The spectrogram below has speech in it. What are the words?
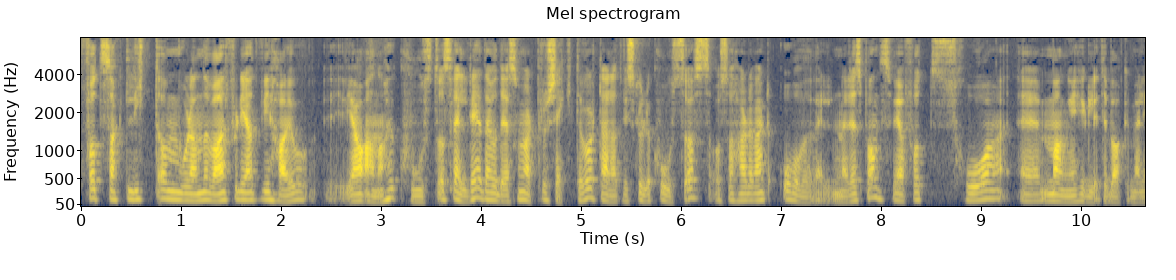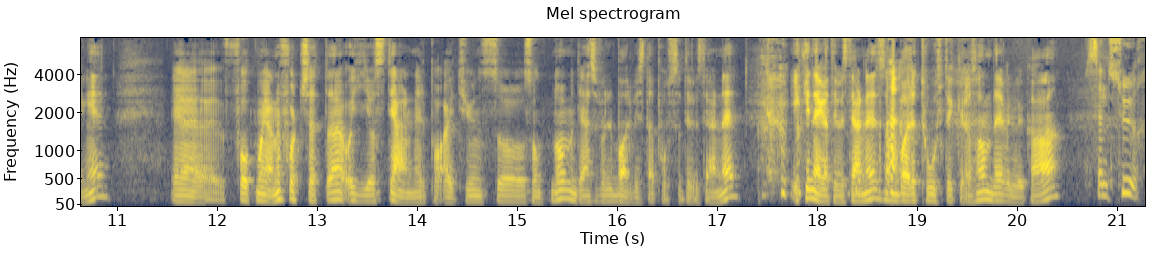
fått sagt litt om hvordan det var. fordi at vi har jo, ja, Anna har jo kost oss veldig. Det er jo det som har vært prosjektet vårt, er at vi skulle kose oss. Og så har det vært overveldende respons. Vi har fått så eh, mange hyggelige tilbakemeldinger. Eh, folk må gjerne fortsette å gi oss stjerner på iTunes og sånt nå, men det er selvfølgelig bare hvis det er positive stjerner. Ikke negative stjerner, som bare to stykker og sånn. Det vil vi ikke ha. Sensur.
